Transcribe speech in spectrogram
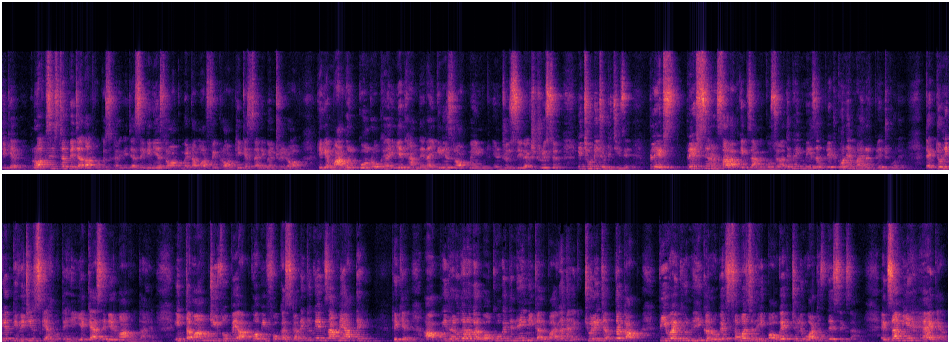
ठीक है? रॉक सिस्टम पे ज़्यादा फोकस करेंगे। जैसे गिनियस रॉक मेटामॉर्फिक रॉक ठीक है? सेडिमेंट्री रॉक ठीक है? मार्बल कौन रॉक है, ये ध्यान देना। गिनियस रॉक में इंट्रूसिव एक्सट्रूसिव ये छोटी छोटी चीज़ें। प्लेट्स प्लेट्स से हर साल आपके एग्ज़ाम में क्वेश्चन आते हैं, भाई मेजर प्लेट कौन है? माइनर प्लेट कौन है? टेक्टोनिक एक्टिविटीज़ क्या होते हैं? ये कैसे निर्माण होता है? इन तमाम चीज़ों पर आपको अभी फोकस करना क्योंकि एग्ज़ाम में आते हैं, ठीक है? आप इधर उधर अगर बौखोगे तो नहीं निकल पाएगा ना। एक्चुअली जब तक आप पीवाईक्यू नहीं करोगे, समझ नहीं पाओगे actually what is this exam exam ये है क्या?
